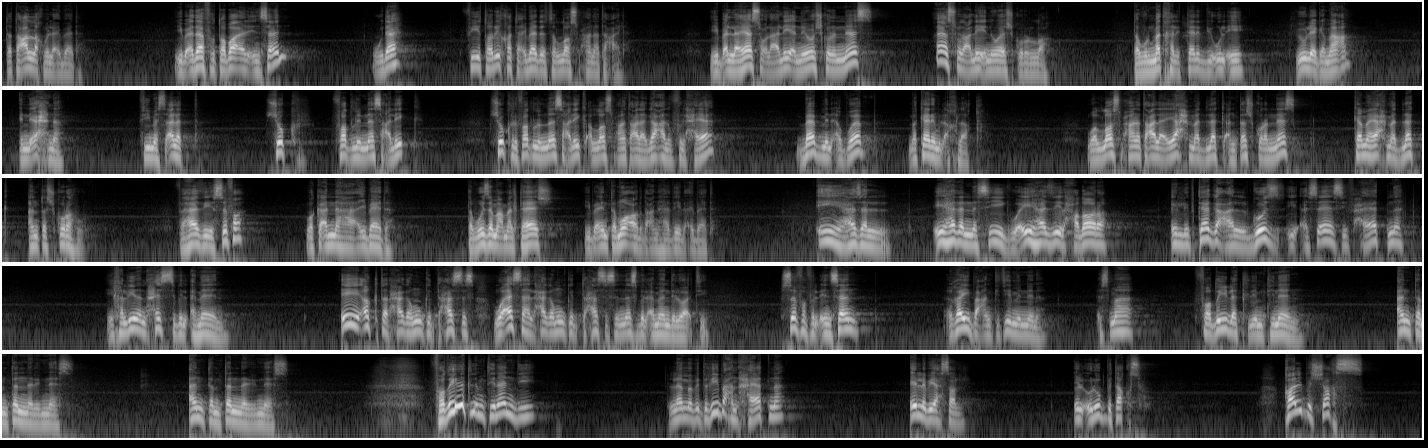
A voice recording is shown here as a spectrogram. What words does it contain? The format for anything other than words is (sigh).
تتعلق بالعبادة. يبقى ده في طبائع الإنسان وده في طريقة عبادة الله سبحانه وتعالى. يبقى اللي هيسهل عليه أن يشكر الناس هيسهل عليه إن هو يشكر الله. طب والمدخل الثالث بيقول إيه؟ بيقول يا جماعة إن إحنا في مسألة شكر فضل الناس عليك شكر فضل الناس عليك. الله سبحانه وتعالى جعله في الحياة باب من أبواب مكارم الأخلاق. والله سبحانه وتعالى يحمد لك أن تشكر الناس كما يحمد لك أن تشكره. فهذه صفة وكأنها عبادة. طب وإذا ما عملتهاش يبقى أنت معرض عن هذه العبادة. إيه هذا ال... إيه هذا النسيج وإيه هذه الحضارة اللي بتجعل جزء أساسي في حياتنا يخلينا نحس بالأمان. إيه أكتر حاجة ممكن تحسس وأسهل حاجة ممكن تحسس الناس بالأمان دلوقتي؟ صفة في الإنسان غايبة عن كتير مننا اسمها فضيلة الامتنان. أن تمتن للناس. أن تمتن للناس. فضيلة الامتنان دي لما بتغيب عن حياتنا إيه اللي بيحصل؟ القلوب بتقسو. قلب الشخص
